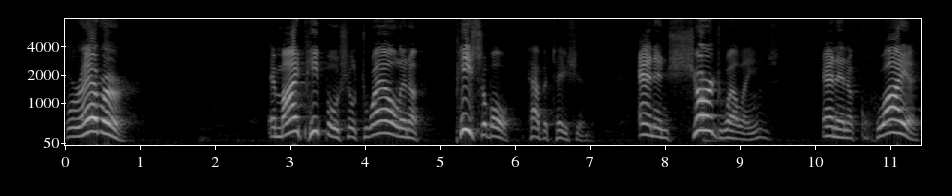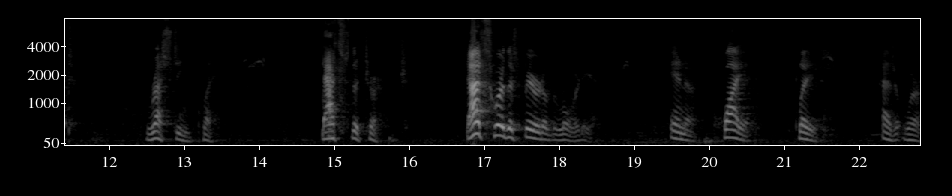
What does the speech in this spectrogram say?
forever. And my people shall dwell in a peaceable habitation, and in sure dwellings, and in a quiet resting place. That's the church. That's where the Spirit of the Lord is, in a quiet place, as it were.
